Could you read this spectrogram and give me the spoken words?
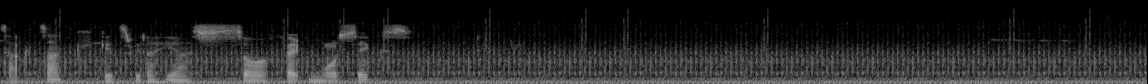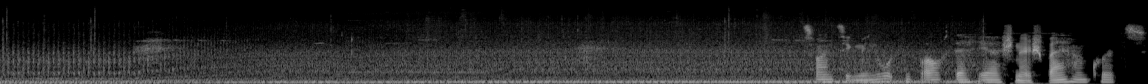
Zack, zack. Geht's wieder hier. So, Feld Nummer 6. 20 Minuten braucht der Herr. Schnell speichern kurz.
